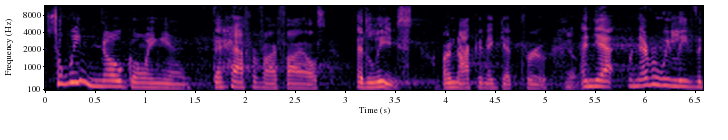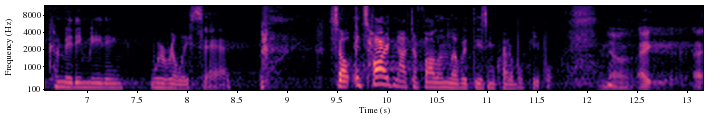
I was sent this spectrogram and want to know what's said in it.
So we know going in that half of our files, at least, are not going to get through. Yeah. And yet, whenever we leave the committee meeting, we're really sad. so it's hard not to fall in love with these incredible people. You know, I, I,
